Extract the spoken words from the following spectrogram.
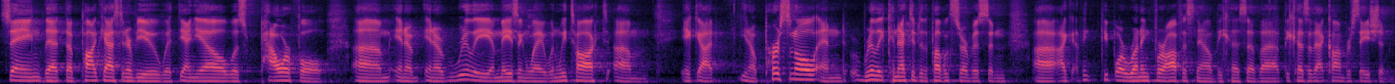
saying that the podcast interview with Daniele was powerful um, in, a, in a really amazing way. When we talked, um, it got you know, personal and really connected to the public service. And uh, I, I, think people are running for office now because of, uh, because of that conversation.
